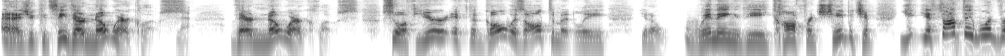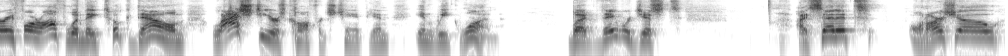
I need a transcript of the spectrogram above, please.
and as you can see, they're nowhere close. No. They're nowhere close. So if you're if the goal was ultimately, you know, winning the conference championship, you, you thought they weren't very far off when they took down last year's conference champion in week one. But they were just I said it on our show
